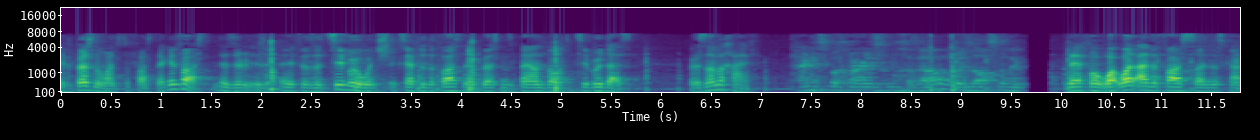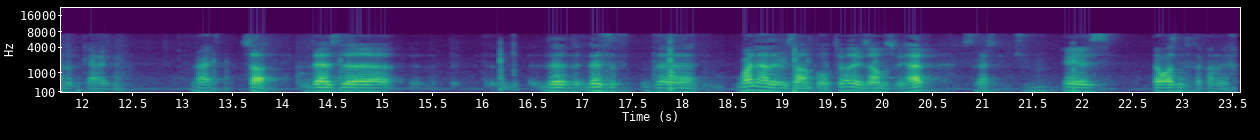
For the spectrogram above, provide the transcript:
If a person wants to fast, they can fast. There's a, if there's a tzibur which accepted the fast, then a person's bound by what the tzibur does. But it's not mechayiv. Tainus bachar is from Chazal, or is also like. Therefore, what, what other fasts are in this kind of a category? Right? So, there's the, the, the there's the, the, one other example, two other examples we have is there wasn't the kind of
